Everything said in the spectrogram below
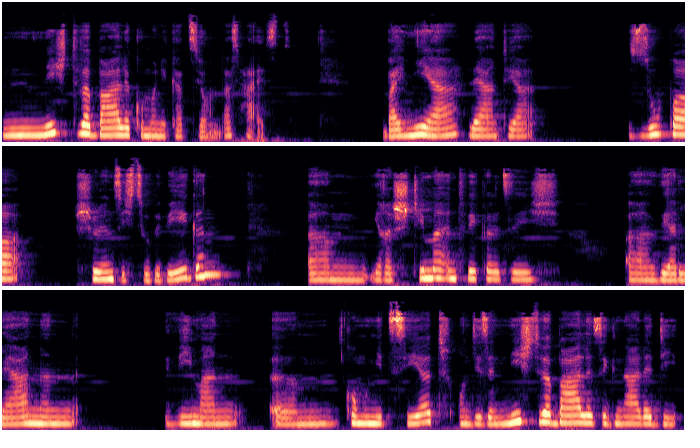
nicht verbale Kommunikation. Das heißt, bei mir lernt ihr super schön sich zu bewegen. Ähm, ihre Stimme entwickelt sich. Äh, wir lernen, wie man ähm, kommuniziert und diese nicht verbale Signale, die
